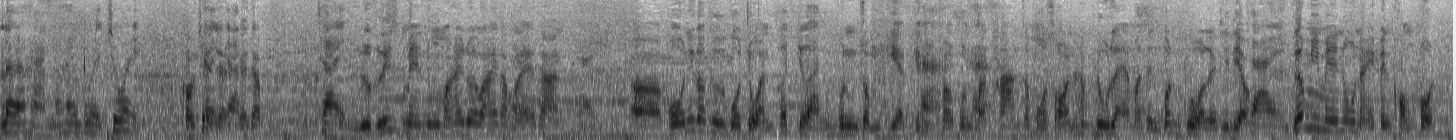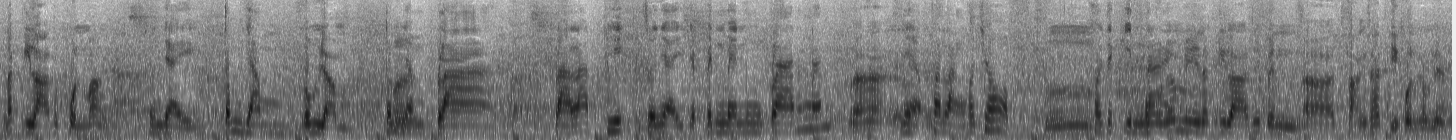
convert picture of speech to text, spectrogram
เรื่องอาหารมาให้ด้วยช่วยเขาแกช่วยจะกันแกจะใช่ลิสต์เมนูมาให้ด้วยว่าให้ทำอะไรให้ทาน ใช่ เอ่อโกนี่ก็คือโกจวนก็จวน คุณสมเกียรติกิติค่ะชรคุณค่ะประธานสโมสรนะครับดูแลมาถึงก้นครัวเลยทีเดียว ใช่ แล้วมีเมนูไหนเป็นของโปรดนักกีฬาทุกคนบ้างส่วนใหญ่ต้มยต้มยำำต้มยำปลา ปลาราดพริก ส่วนใหญ่จะเป็นเมนูปลาทั้งนั้น นะฮะเนี่ยฝรั่งเขาชอบ อืมเขาจะกินโอ้ได้ แล้วมีนักกีฬาที่เป็นอ่าต่างชาติกี่คนครับเนี่ย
